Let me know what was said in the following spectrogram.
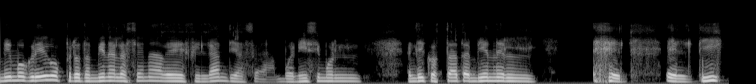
mismos griegos, pero también a la escena de Finlandia. O sea, buenísimo el, el disco. Está también el, el, el disco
